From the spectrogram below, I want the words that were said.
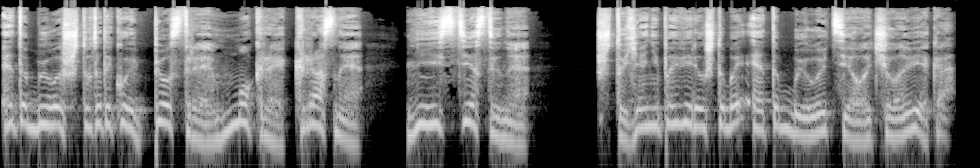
Это было что-то такое пестрое, мокрое, красное, неестественное, что я не поверил, чтобы это было тело человека.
